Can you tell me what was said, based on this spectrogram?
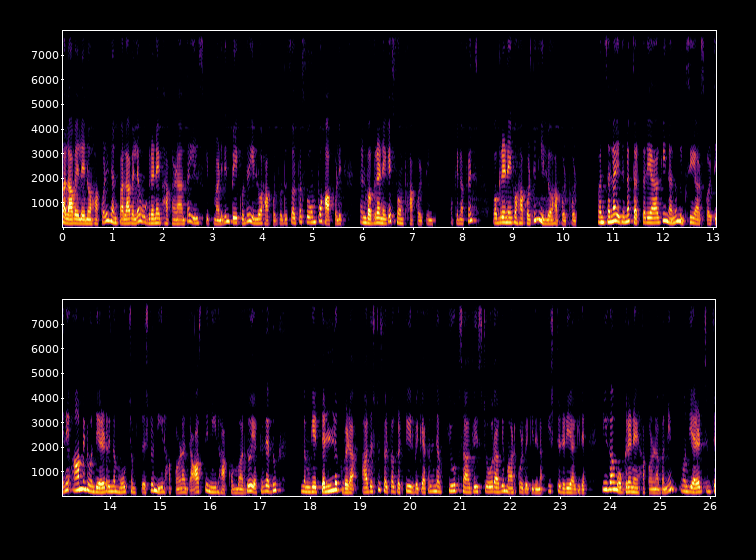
ಪಲಾವ್ ಎಲೆನೋ ಹಾಕ್ಕೊಳ್ಳಿ. ನಾನು ಪಲಾವ್ ಎಲೆ ಒಗ್ಗರಣೆಗೆ ಹಾಕೋಣ ಅಂತ ಇಲ್ಲಿ ಸ್ಕಿಪ್ ಮಾಡಿದ್ದೀನಿ ಬೇಕು ಅಂದರೆ ಇಲ್ಲೂ ಹಾಕ್ಕೊಳ್ಬೋದು. ಸ್ವಲ್ಪ ಸೋಂಪು ಹಾಕ್ಕೊಳ್ಳಿ. ನಾನು ಒಗ್ಗರಣೆಗೆ ಸೋಂಪು ಹಾಕ್ಕೊಳ್ತೀನಿ. ಓಕೆನಾ ಫ್ರೆಂಡ್ಸ್ ಒಗ್ಗರಣೆಗೂ ಹಾಕ್ಕೊಳ್ತೀನಿ, ಇಲ್ಲೂ ಹಾಕ್ಕೊಳ್ಕೊಳ್ಳಿ ಒಂದು ಸಲ ಇದನ್ನು ತರ್ತರಿಯಾಗಿ ನಾನು ಮಿಕ್ಸಿ ಆಡಿಸ್ಕೊಳ್ತೀನಿ ಆಮೇಲೆ ಒಂದು ಎರಡರಿಂದ ಮೂರು ಚಮಚದಷ್ಟು ನೀರು ಹಾಕೋಣ ಜಾಸ್ತಿ ನೀರು ಹಾಕ್ಕೊಬಾರ್ದು ಯಾಕಂದರೆ ಅದು ನಮಗೆ ತೆಳ್ಳಗೆ ಬೇಡ. ಆದಷ್ಟು ಸ್ವಲ್ಪ ಗಟ್ಟಿ ಇರಬೇಕು. ಯಾಕಂದರೆ ನಾವು ಕ್ಯೂಬ್ಸ್ ಆಗಲಿ, ಸ್ಟೋರ್ ಆಗಿ ಮಾಡ್ಕೊಳ್ಬೇಕು ಇಷ್ಟು ರೆಡಿಯಾಗಿದೆ ಈಗ ಒಗ್ಗರಣೆ ಹಾಕೋಣ ಬನ್ನಿ. ಒಂದು ಎರಡು ಚಮಚ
